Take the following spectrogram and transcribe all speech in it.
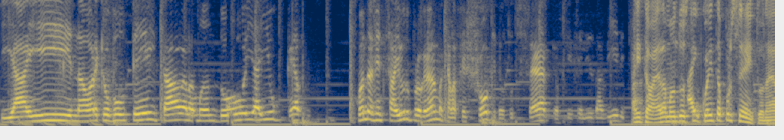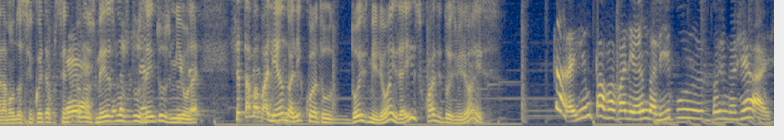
E aí, na hora que eu voltei e tal, ela mandou, e aí o, ela, quando a gente saiu do programa, que ela fechou, que deu tudo certo, eu fiquei feliz da vida. Então, ela mandou 50%, aí, né? Ela mandou 50% é, pelos mesmos 200 mil, né? Você estava avaliando ali quanto? 2 milhões, é isso? Quase 2 milhões? Cara, eu tava avaliando ali por 2 milhões de reais.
